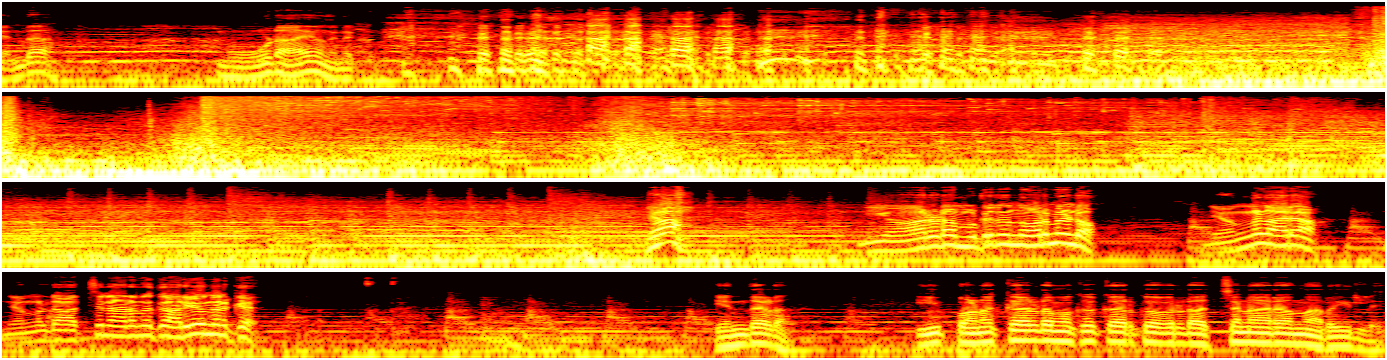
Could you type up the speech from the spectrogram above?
എന്താ? മൂടായോ നിനക്ക്? ആരോടാ മുട്ടിൽ ഓർമ്മയുണ്ടോ? ഞങ്ങൾ ആരാ ഞങ്ങളുടെ അച്ഛൻ ആരെന്നൊക്കെ അറിയോ നിനക്ക്? എന്താടാ? ഈ പണക്കാരുടെ മക്കൾക്കാർക്ക് അവരുടെ അച്ഛൻ ആരാന്ന് അറിയില്ലേ?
